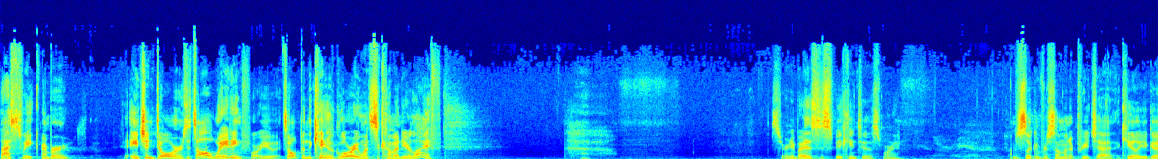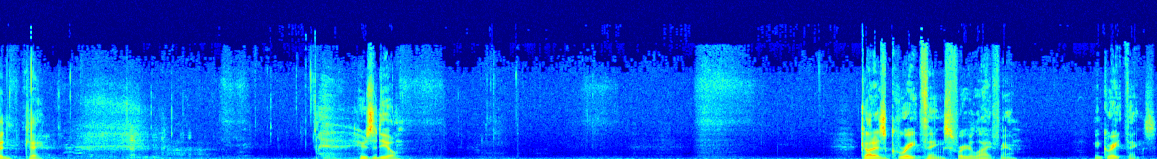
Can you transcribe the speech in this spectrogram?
Last week, remember? Ancient doors. It's all waiting for you. It's open. The King of Glory wants to come into your life. Is there anybody this is speaking to this morning? I'm just looking for someone to preach at. Akil, you good? Okay. Here's the deal. God has great things for your life, man. Mean, great things.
